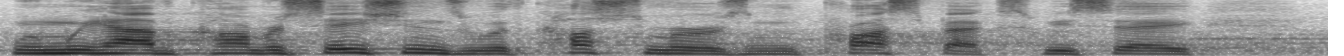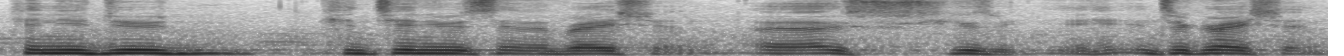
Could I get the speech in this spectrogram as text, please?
When we have conversations with customers and with prospects, we say, can you do continuous innovation, uh, excuse me, integration?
